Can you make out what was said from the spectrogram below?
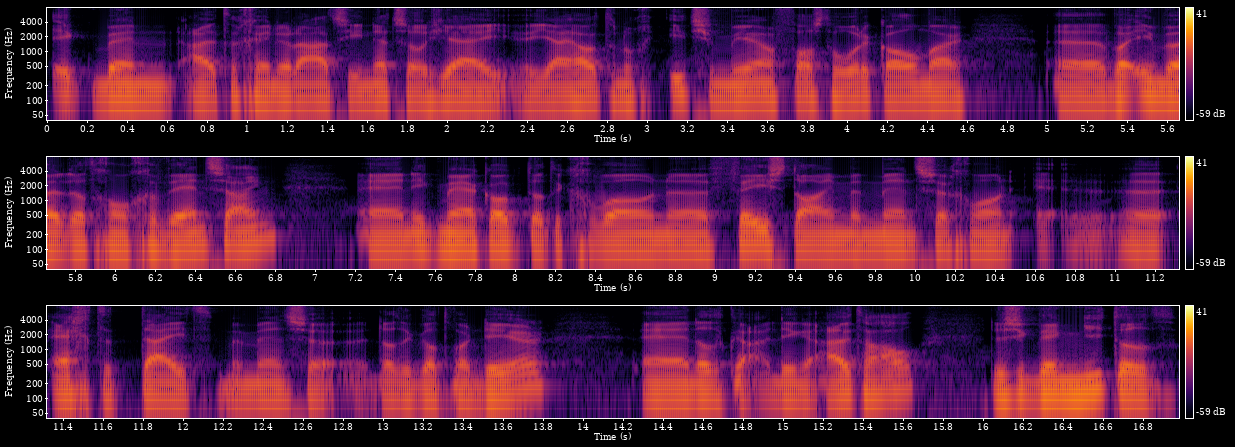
Ik ben uit een generatie, net zoals jij. Jij houdt er nog ietsje meer aan vast, hoor ik al. Maar waarin we dat gewoon gewend zijn. En ik merk ook dat ik gewoon FaceTime met mensen, gewoon echte tijd met mensen, dat ik dat waardeer. En dat ik daar dingen uithaal. Dus ik denk niet dat het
